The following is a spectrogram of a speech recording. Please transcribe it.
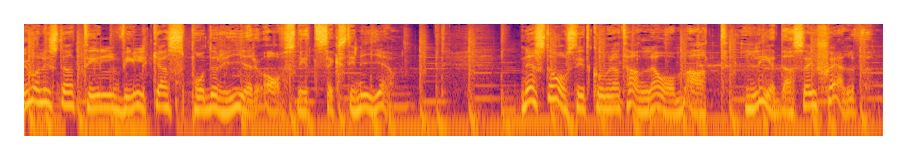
Du har lyssnat till Vilkas podderier avsnitt 69. Nästa avsnitt kommer att handla om att leda sig själv.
